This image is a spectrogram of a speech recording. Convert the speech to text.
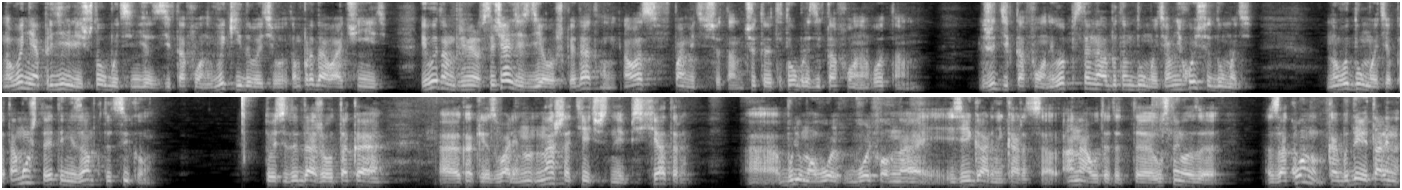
но вы не определились, что вы будете делать с диктофоном, выкидывать его, там, продавать, чинить. И вы там, например, встречаетесь с девушкой, да, там, а у вас в памяти все там, что-то этот образ диктофона, вот там, лежит диктофон, и вы постоянно об этом думаете. Вам не хочется думать, но вы думаете, потому что это не замкнутый цикл. То есть это даже вот такая, э, как ее звали, наш отечественный психиатр, э, Блюма Вольф, Вольфовна Зейгарни, кажется, она вот этот э, установила закон, как бы Дэвид Аллен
